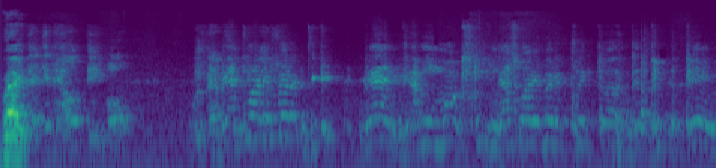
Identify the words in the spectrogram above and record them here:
Right. that could help people with that That's why they situation? better, Dan, I mean, Mark, excuse me, that's why they better click the, the, the pin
